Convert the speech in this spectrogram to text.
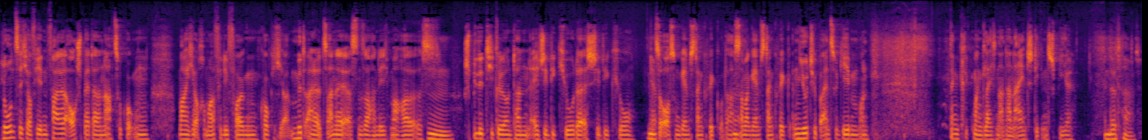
lohnt sich auf jeden Fall, auch später nachzugucken. Mache ich auch immer für die Folgen, gucke ich mit als eine der ersten Sachen, die ich mache, ist Spieletitel und dann AGDQ oder SGDQ, Ja. also Awesome Games Done Quick oder Summer Games Done Quick in YouTube einzugeben und dann kriegt man gleich einen anderen Einstieg ins Spiel. In der Tat.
